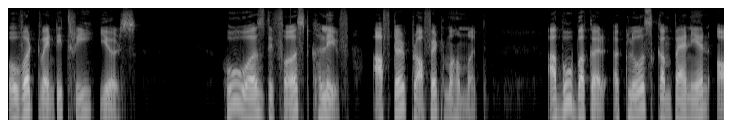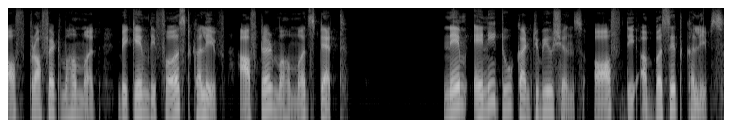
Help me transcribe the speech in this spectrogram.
over 23 years. Who was the first caliph after Prophet Muhammad? Abu Bakr, a close companion of Prophet Muhammad, became the first caliph after Muhammad's death. Name any two contributions of the Abbasid Caliphs.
